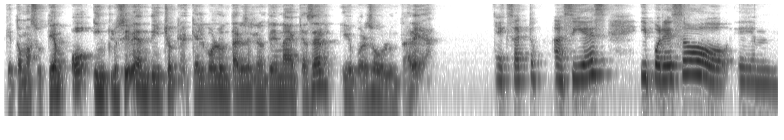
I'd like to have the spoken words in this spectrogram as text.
que toma su tiempo, o inclusive han dicho que aquel voluntario es el que no tiene nada que hacer y que por eso voluntarea. Exacto, así es. Y por eso em,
